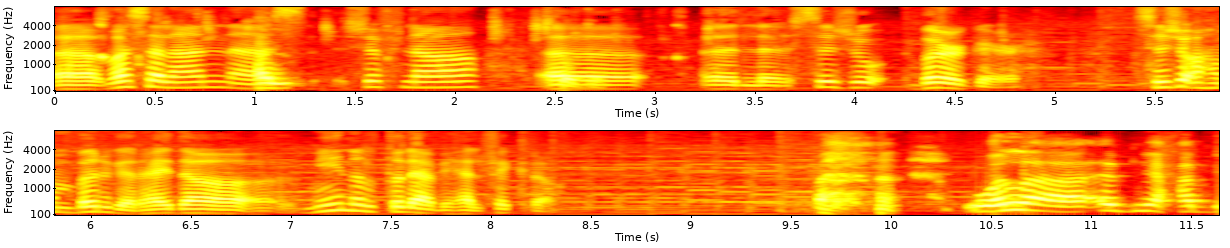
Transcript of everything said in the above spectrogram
آه، مثلا آه، شفنا السجق برجر. سجق همبرجر هيدا مين اللي طلع بهالفكرة؟ والله ابني حب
